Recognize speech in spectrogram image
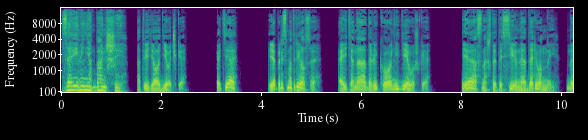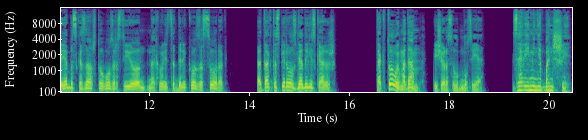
«Зови меня Банши», — ответила девочка. Хотя я присмотрелся, а ведь она далеко не девушка. Ясно, что это сильный одаренный, но я бы сказал, что возраст ее находится далеко за сорок. А так-то с первого взгляда не скажешь. «Так кто вы, мадам?» — еще раз улыбнулся я. «Зови меня Банши.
